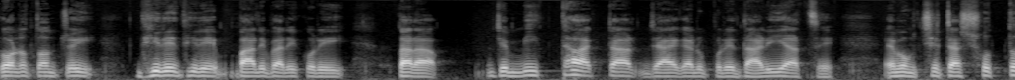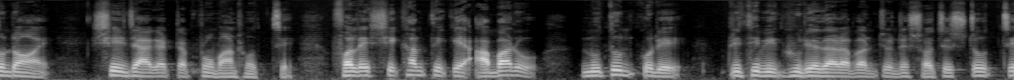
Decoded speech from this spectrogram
গণতন্ত্রই ধীরে ধীরে বারে বারে করেই তারা যে মিথ্যা একটা জায়গার উপরে দাঁড়িয়ে আছে এবং সেটা সত্য নয় সেই জায়গাটা প্রমাণ হচ্ছে। ফলে সেখান থেকে আবারও নতুন করে পৃথিবী ঘুরে দাঁড়াবার জন্য সচেষ্ট হচ্ছে।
